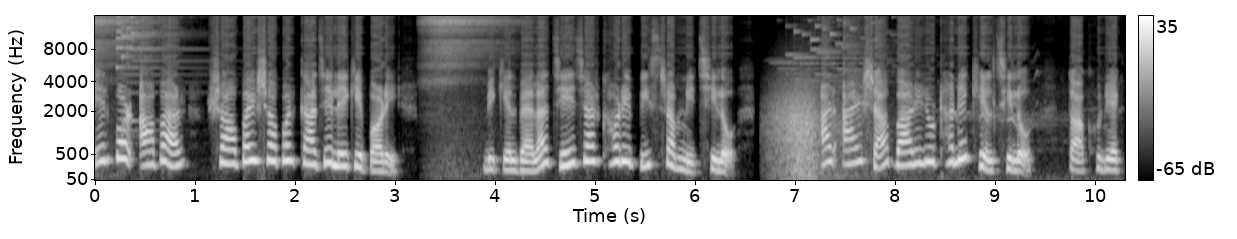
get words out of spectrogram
এরপর আবার সবাই সবার কাজে লেগে পড়ে। বিকেলবেলা যে যার ঘরে বিশ্রাম নিচ্ছিল আর আয়েশা বাড়ির উঠানে খেলছিল, তখনই এক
